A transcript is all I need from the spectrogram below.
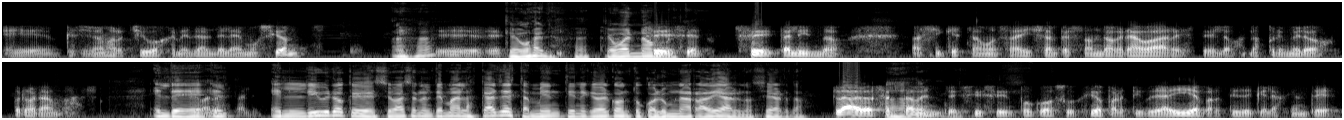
eh, que se llama Archivo General de la Emoción. Ajá. Este, qué bueno, qué buen nombre. Sí, sí, sí, está lindo. Así que estamos ahí ya empezando a grabar este, los, los primeros programas. El, de, el, libro que se basa en el tema de las calles también tiene que ver con tu columna radial, ¿no es cierto? Claro, exactamente. Ah. Sí, sí, un poco surgió a partir de ahí, a partir de que la gente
